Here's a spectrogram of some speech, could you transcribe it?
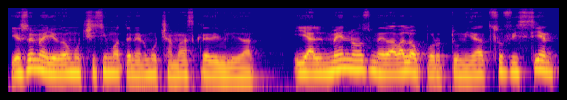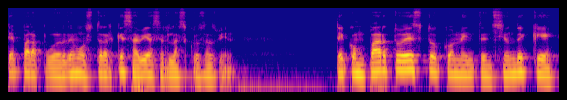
y eso me ayudó muchísimo a tener mucha más credibilidad. Y al menos me daba la oportunidad suficiente para poder demostrar que sabía hacer las cosas bien. Te comparto esto con la intención de que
